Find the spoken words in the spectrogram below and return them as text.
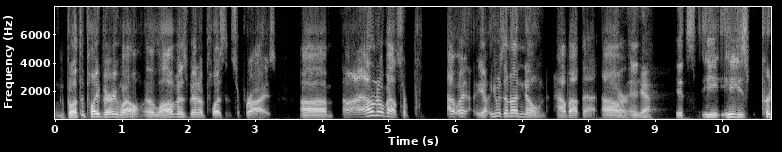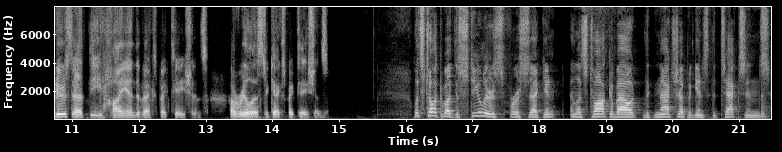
Both have played very well. Uh, Love has been a pleasant surprise. Um, I, I don't know about sur- I, you know he was an unknown. How about that? Um, sure. And yeah. It's he he's produced at the high end of expectations, of realistic expectations. Let's talk about the Steelers for a second, and let's talk about the matchup against the Texans.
